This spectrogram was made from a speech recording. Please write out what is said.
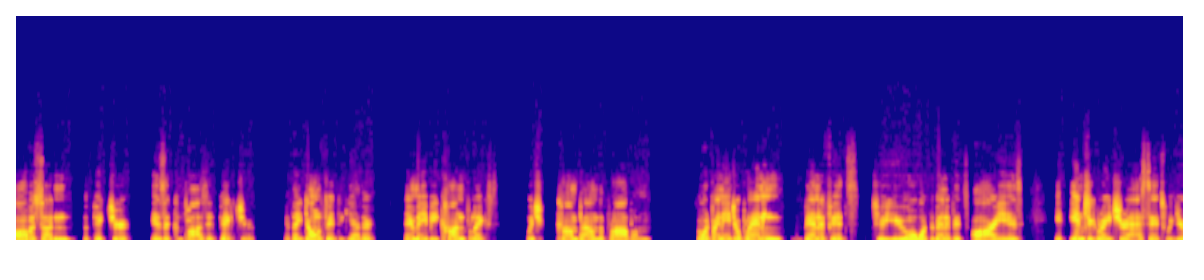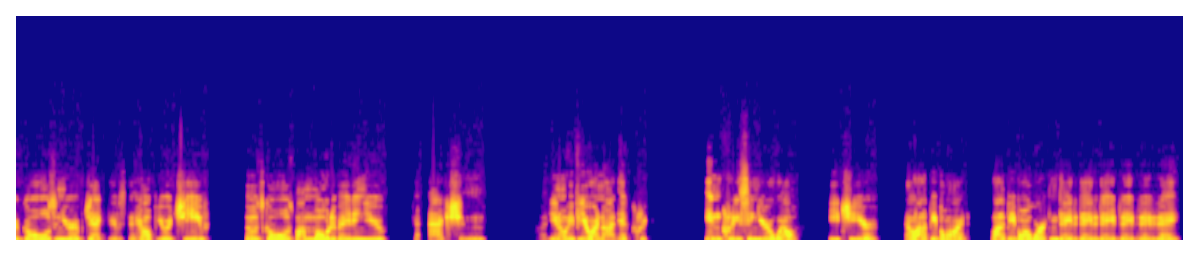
all of a sudden the picture is a composite picture. If they don't fit together, there may be conflicts which compound the problem. So, what financial planning benefits to you, or what the benefits are, is it integrates your assets with your goals and your objectives to help you achieve those goals by motivating you to action. Uh, you know, if you are not accre- increasing your wealth each year, and a lot of people aren't, a lot of people are working day to day to day to day to day to day,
